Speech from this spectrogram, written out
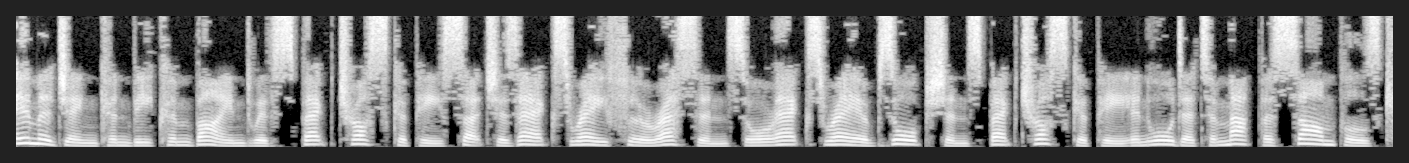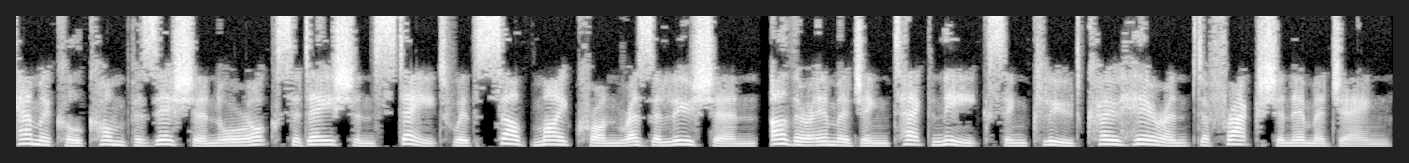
Imaging can be combined with spectroscopy such as X-ray fluorescence or X-ray absorption spectroscopy in order to map a sample's chemical composition or oxidation state with sub-micron resolution. Other imaging techniques include coherent diffraction imaging.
